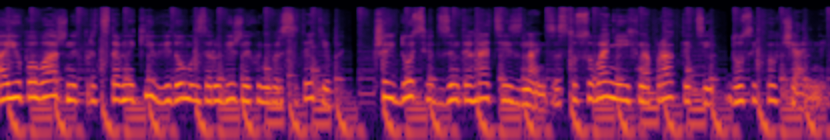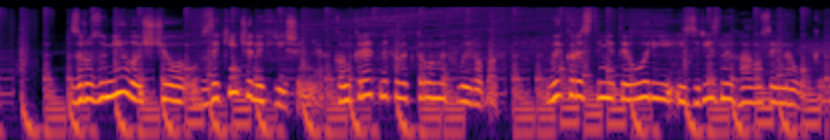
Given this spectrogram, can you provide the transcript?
а й у поважних представників відомих зарубіжних університетів, чий досвід з інтеграції знань, застосування їх на практиці досить повчальний. Зрозуміло, що в закінчених рішеннях, конкретних електронних виробах використані теорії із різних галузей науки.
